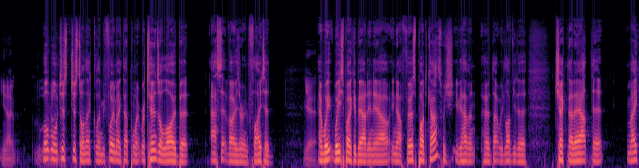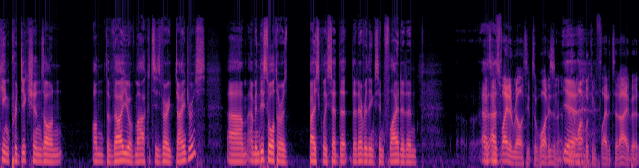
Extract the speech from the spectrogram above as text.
you know, well, well, just just on that, Glenn. Before you make that point, returns are low, but asset values are inflated. Yeah, and we, we spoke about in our in our first podcast, which if you haven't heard that, we'd love you to check that out. That making predictions on on the value of markets is very dangerous. Um, I mean, this author has basically said that that everything's inflated and uh, it's as, inflated relative to what, isn't it? Yeah. it might look inflated today, but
